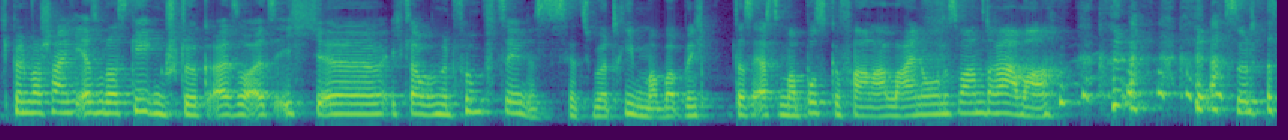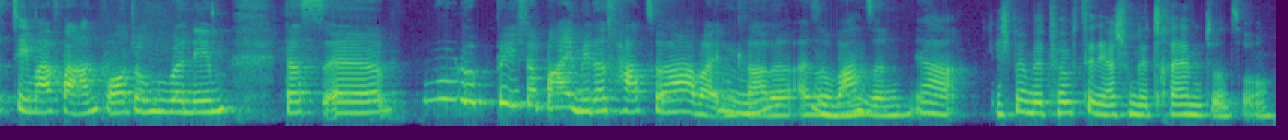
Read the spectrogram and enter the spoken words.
ich bin wahrscheinlich eher so das Gegenstück. Also als ich, äh, ich glaube mit 15, das ist jetzt übertrieben, aber bin ich das erste Mal Bus gefahren alleine und es war ein Drama. also das Thema Verantwortung übernehmen, das äh, bin ich dabei, mir das hart zu erarbeiten mhm. gerade. Also mhm. Wahnsinn, ja. Ich bin mit 15 ja schon getrennt und so.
